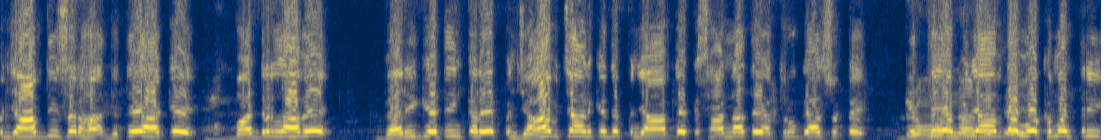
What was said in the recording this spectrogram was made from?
ਪੰਜਾਬ ਦੀ ਸਰਹੱਦ ਤੇ ਆ ਕੇ ਬਾਰਡਰ ਲਾਵੇ ਬੈਰੀਗੇਟਿੰਗ ਕਰੇ ਪੰਜਾਬ ਚ ਆਣ ਕੇ ਤੇ ਪੰਜਾਬ ਦੇ ਕਿਸਾਨਾਂ ਤੇ ਅਥਰੂ ਗੈਸ ਸੁੱਟੇ। ਕਿੱਥੇ ਆ ਪੰਜਾਬ ਦਾ ਮੁੱਖ ਮੰਤਰੀ?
